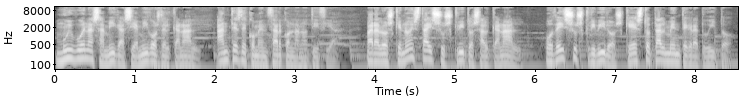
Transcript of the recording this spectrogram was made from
Muy buenas amigas y amigos del canal, antes de comenzar con la noticia. Para los que no estáis suscritos al canal, podéis suscribiros que es totalmente gratuito.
